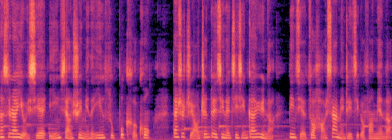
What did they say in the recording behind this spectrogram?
那虽然有些影响睡眠的因素不可控，但是只要针对性的进行干预呢。并且做好下面这几个方面呢，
